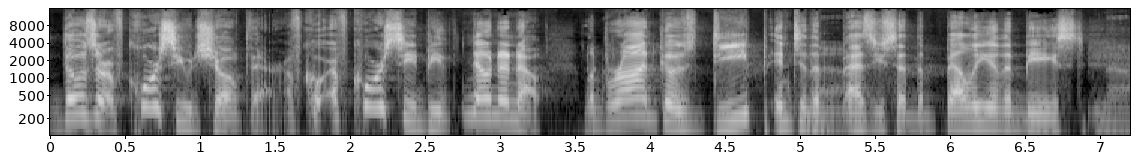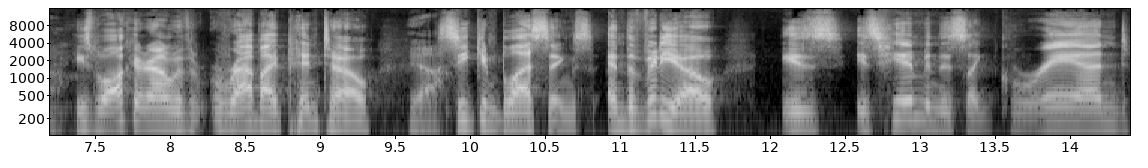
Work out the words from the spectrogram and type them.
those are, of course, he would show up there. Of course, of course, he'd be. No, no, no. LeBron goes deep into the, as you said, the belly of the beast. No. He's walking around with Rabbi Pinto, Yeah. seeking blessings, and the video is is him in this like grand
